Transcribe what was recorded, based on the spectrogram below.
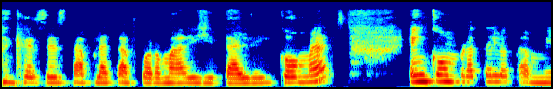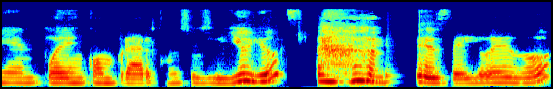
que es esta plataforma digital de e-commerce. En cómpratelo también pueden comprar con sus billullos, desde luego.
